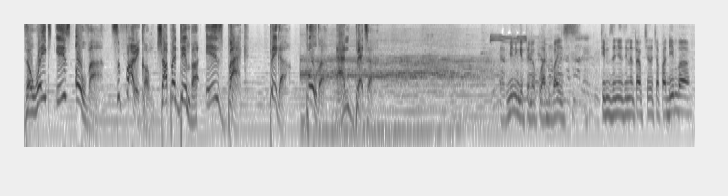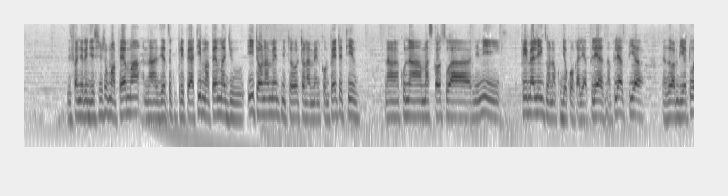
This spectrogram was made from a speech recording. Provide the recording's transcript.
The wait is over. Safaricom Chapa Dimba is back. Bigger, bolder, and better. Eh, Mi ningependa kuadvise timu zenye zinataka kucheza chapadimba zifanye registration mapema na zianze kuprepare team mapema juu hii tournament ni to- tournament competitive na kuna mascouts wa nini Premier Leagues wanakuja kuangalia players na players pia naweza tu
